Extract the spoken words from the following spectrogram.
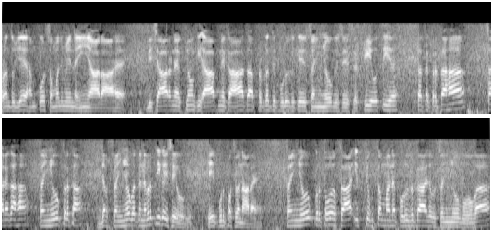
परंतु ये हमको समझ में नहीं आ रहा है। विचार ने क्योंकि आपने कहा था प्रकृति पुरुष के संयोग से सृष्टि होती है। तत्कृत सर्ग संयोग कृता। जब संयोग निवृत्ति कैसे होगी? यही पूर्व पक्ष बना रहे हैं। संयोग कृतो सा इत्युक्तम मन पुरुष का जब संयोग होगा,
